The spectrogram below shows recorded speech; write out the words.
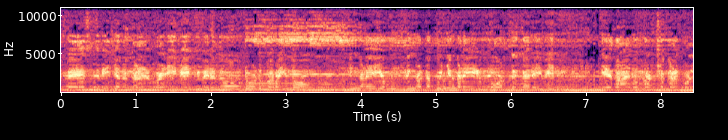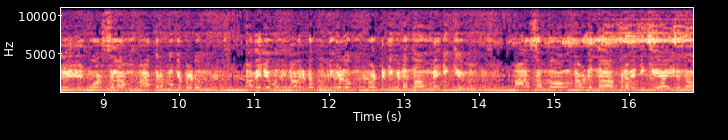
കേട്ട് സ്ത്രീജനങ്ങൾ വഴിയിലേക്ക് വരുന്നു. അവരോട് പറയുന്നു നിങ്ങളെയും നിങ്ങളുടെ കുഞ്ഞുങ്ങളെയും ഓർത്ത് കരയുവിൻ. ഏതാനും വർഷങ്ങൾക്കുള്ളിൽ ഓർസലം ആക്രമിക്കപ്പെടും. അവരും അവരുടെ കുട്ടികളും പട്ടിണി കിടന്ന് മരിക്കും. ആ സംഭവം അവിടുന്ന് പ്രവചിക്കുകയായിരുന്നു.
